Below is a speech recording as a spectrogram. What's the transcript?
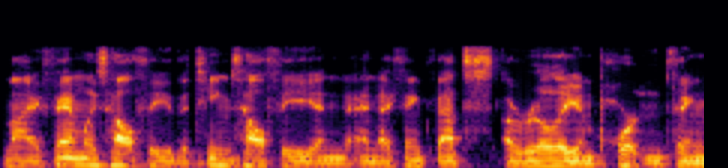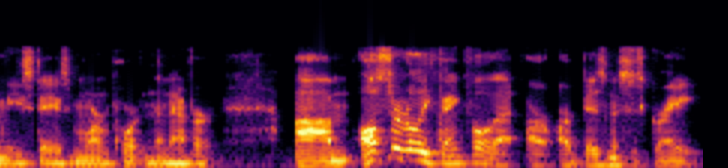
My family's healthy. The team's healthy, and and I think that's a really important thing these days, more important than ever. Um, also, really thankful that our, our business is great.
